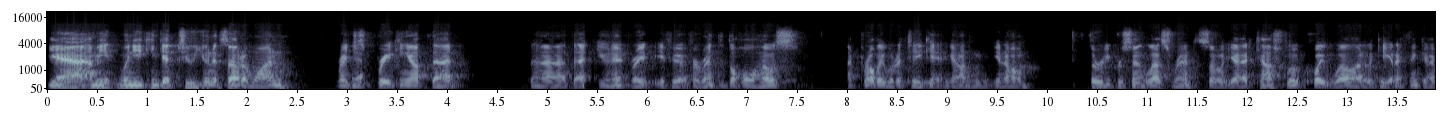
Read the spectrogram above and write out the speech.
Yeah, I mean, when you can get two units out of one, right? Yeah. Just breaking up that uh, that unit, right? If, if I rented the whole house I probably would have taken, gotten, you know, 30% less rent. So yeah, it cash flowed quite well out of the gate. I think I,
